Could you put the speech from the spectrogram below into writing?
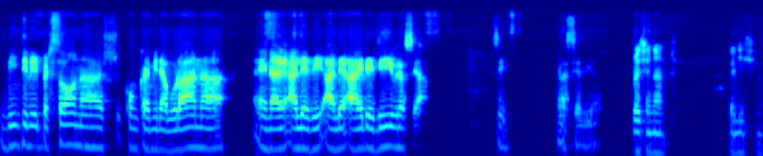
20.000 personas con Camila Burana, en aire, aire, libre, o sea, sí, gracias a Dios. Impresionante, buenísimo.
